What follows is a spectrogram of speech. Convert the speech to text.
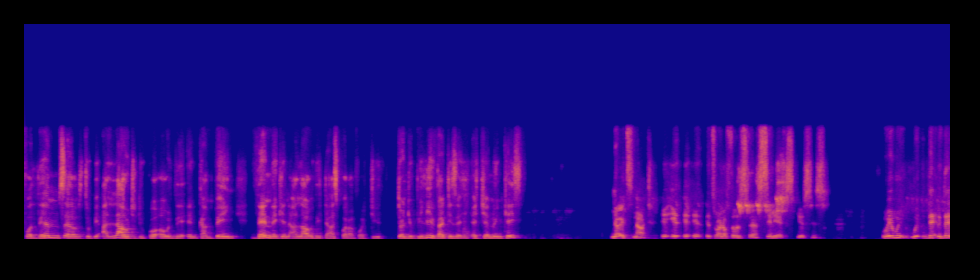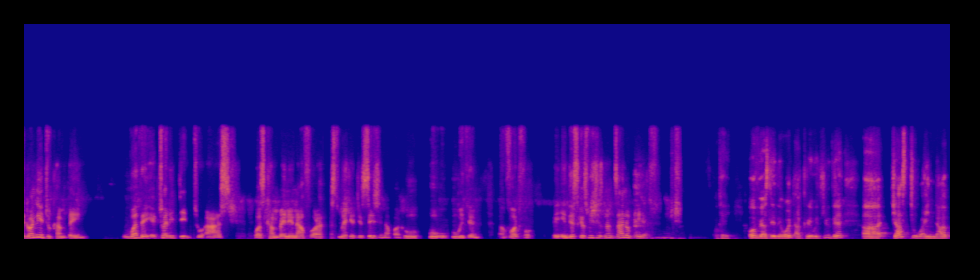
for themselves to be allowed to go out there and campaign. Then they can allow the diaspora vote. Do you, don't you believe that is a, a genuine case? No, it's not. It, it, it- it's one of those uh, silly excuses. We, we, we they, they don't need to campaign. what they actually did to us was campaign enough for us to make a decision about who who, who we can uh, vote for. In this case, which is not ZANU PF. Okay, obviously they won't agree with you there. Uh, just to wind up,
